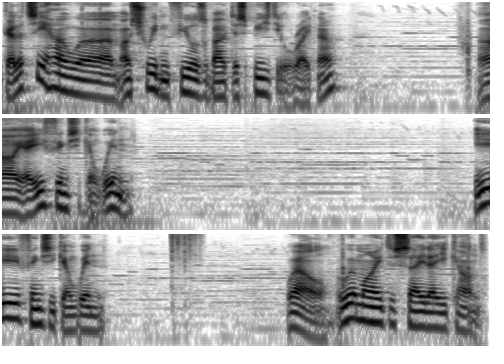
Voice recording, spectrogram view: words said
Okay, let's see how, um, how Sweden feels about this peace deal right now. Oh yeah, he thinks he can win. He thinks he can win. Well, who am I to say that he can't?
